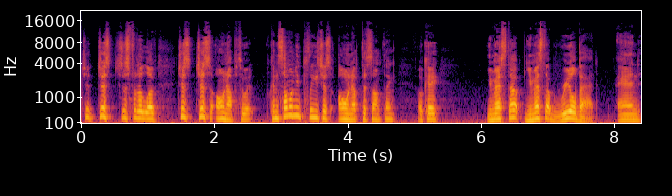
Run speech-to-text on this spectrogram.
Just, just, just for the love, just, just own up to it. Can someone please just own up to something? Okay, you messed up. You messed up real bad, and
